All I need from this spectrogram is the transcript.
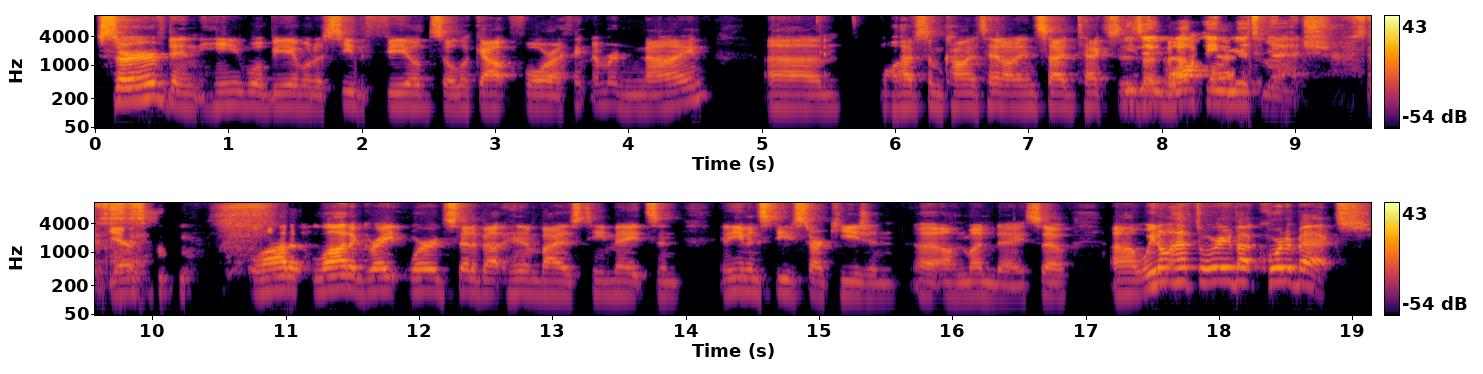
served, and he will be able to see the field. So look out for, I think, number nine. Um, we'll have some content on Inside Texas. He's a walking that. mismatch. Yep. a lot of lot of great words said about him by his teammates and and even Steve Sarkisian uh, on Monday. So uh, we don't have to worry about quarterbacks.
